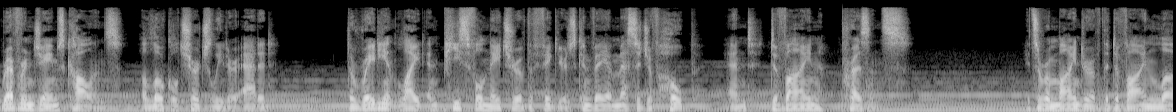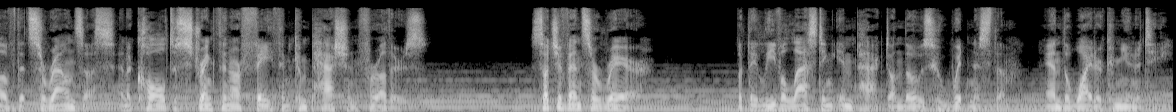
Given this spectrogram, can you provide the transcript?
Reverend James Collins, a local church leader, added, The radiant light and peaceful nature of the figures convey a message of hope and divine presence. It's a reminder of the divine love that surrounds us and a call to strengthen our faith and compassion for others. Such events are rare, but they leave a lasting impact on those who witness them and the wider community.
